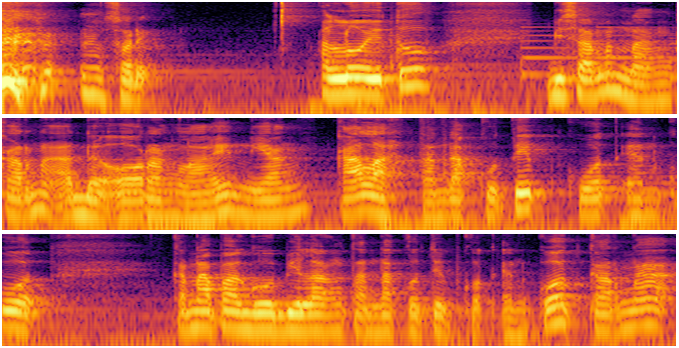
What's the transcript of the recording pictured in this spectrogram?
sorry. Lo itu bisa menang karena ada orang lain yang kalah tanda kutip quote and quote. Kenapa gue bilang tanda kutip quote and quote? Karena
